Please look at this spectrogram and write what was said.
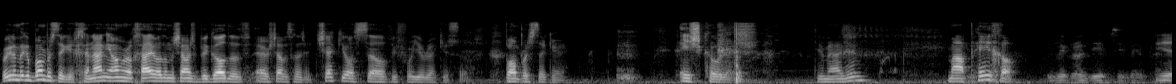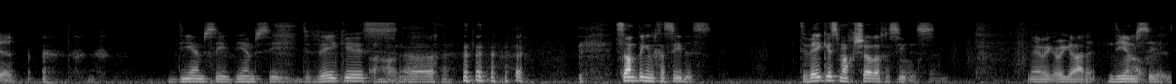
We're gonna make a bumper sticker. Chanani Amar Chai Vadam Shamash Begad of Erev Shabbos Chadashim. Check yourself before you wreck yourself. Bumper sticker. Ish Kodesh. Do you imagine? Ma'pecha. You make run DMC, man. Yeah. DMC, DMC, Dvekis, Oh, uh, something in Hasidus. Dvekis Machshava Hasidus. There we go, we got it. DMC.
